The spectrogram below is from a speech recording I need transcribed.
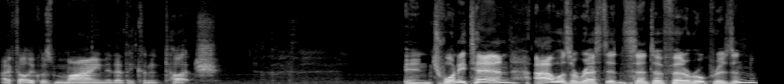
I felt like was mine and that they couldn't touch. In 2010, I was arrested and sent to federal prison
